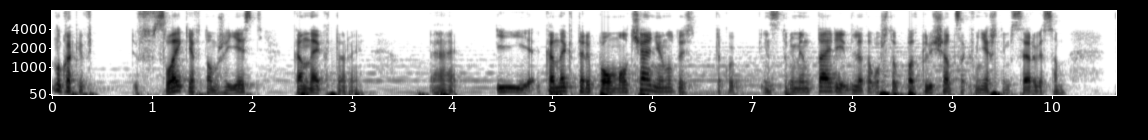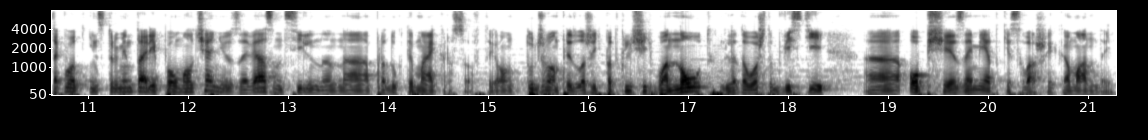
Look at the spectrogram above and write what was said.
ну как и в, в Slack в том же есть коннекторы. Э, и коннекторы по умолчанию, ну то есть такой инструментарий для того, чтобы подключаться к внешним сервисам. Так вот, инструментарий по умолчанию завязан сильно на продукты Microsoft. И он тут же вам предложит подключить OneNote для того, чтобы вести э, общие заметки с вашей командой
